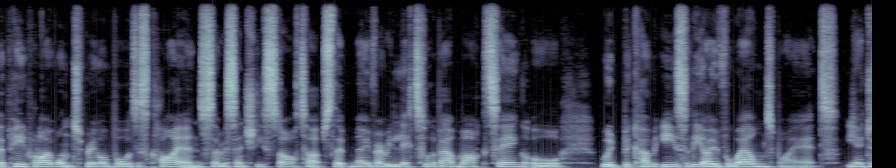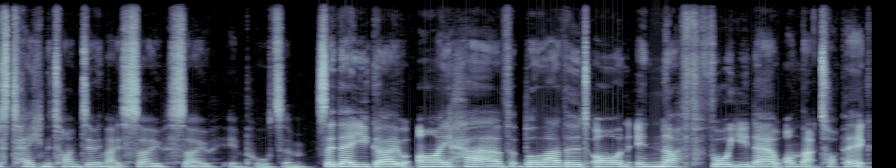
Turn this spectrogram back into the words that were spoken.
the people I want to bring on board as clients are essentially startups that know very little about marketing or would become easily overwhelmed by it. You know, just taking the time doing that is so, so important. So there you go. I have blathered on enough for you now on that topic.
